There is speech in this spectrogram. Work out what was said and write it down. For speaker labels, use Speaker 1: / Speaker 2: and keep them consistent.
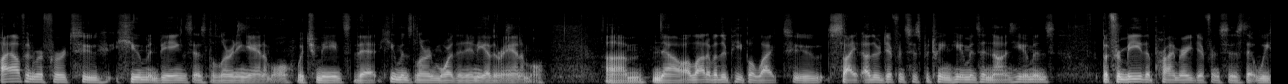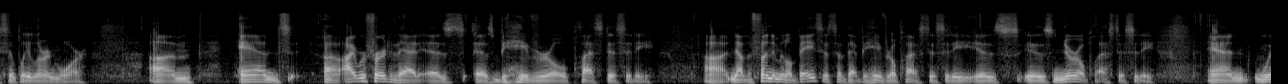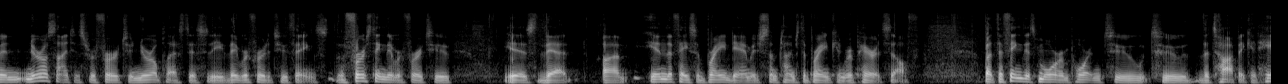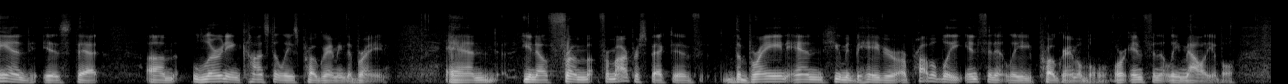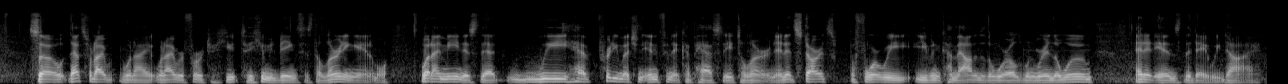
Speaker 1: I often refer to human beings as the learning animal, which means that humans learn more than any other animal. Um, now, a lot of other people like to cite other differences between humans and non-humans, but for me, the primary difference is that we simply learn more. Um, and uh, I refer to that as, as behavioral plasticity. Uh, now, the fundamental basis of that behavioral plasticity is, is neuroplasticity. And when neuroscientists refer to neuroplasticity, they refer to two things. The first thing they refer to is that um, in the face of brain damage, sometimes the brain can repair itself. But the thing that's more important to, to the topic at hand is that um, learning constantly is programming the brain. And you know, from, from our perspective, the brain and human behavior are probably infinitely programmable or infinitely malleable. So that's what I, when I, when I refer to, to human beings as the learning animal, what I mean is that we have pretty much an infinite capacity to learn. And it starts before we even come out into the world when we're in the womb, and it ends the day we die.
